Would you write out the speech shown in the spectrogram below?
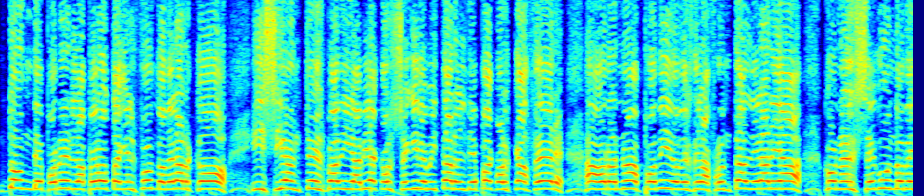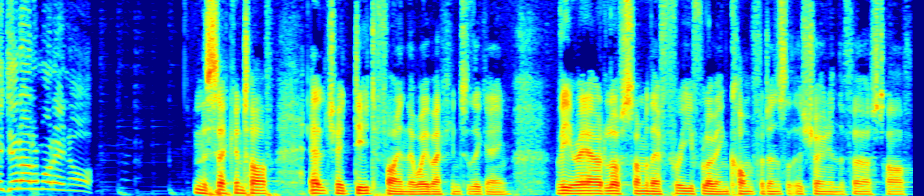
donde poner la pelota en el fondo del arco. Y si antes Badía había conseguido evitar el de Paco Alcácer, ahora no ha podido desde la frontal del área con el segundo de Gerard Moreno. In the second half, Elche did find their way back into the game. Villarreal had lost some of their free flowing confidence that they'd shown in the first half,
